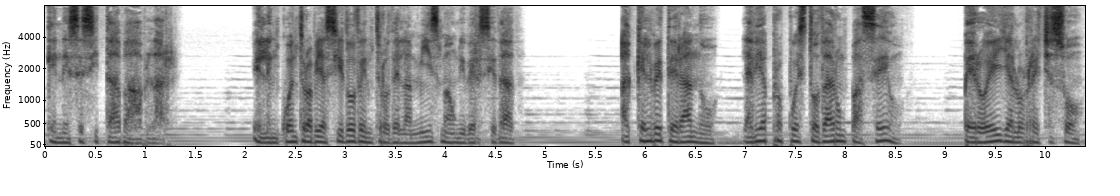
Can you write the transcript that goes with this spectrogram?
que necesitaba hablar. El encuentro había sido dentro de la misma universidad. Aquel veterano le había propuesto dar un paseo, pero ella lo rechazó,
